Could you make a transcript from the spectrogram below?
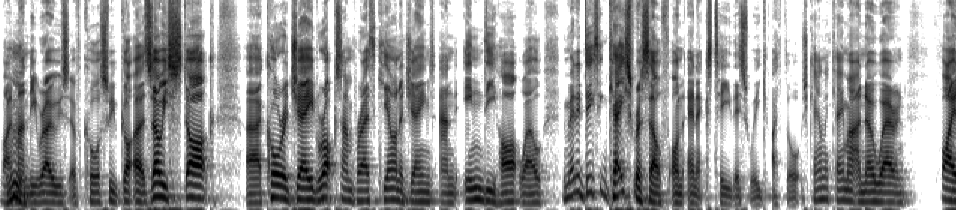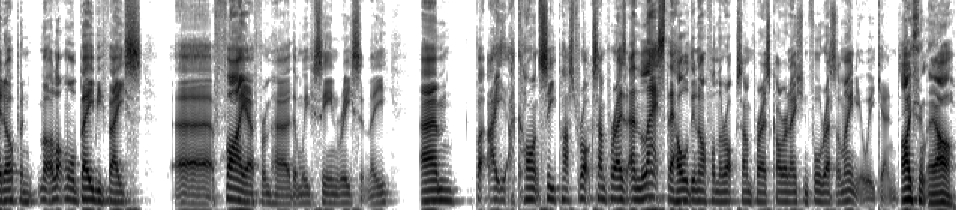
by Mandy Rose. Of course, we've got uh, Zoe Stark, uh, Cora Jade, Roxanne Perez, Kiana James, and Indy Hartwell, who made a decent case for herself on NXT this week. I thought she kind of came out of nowhere and fired up and a lot more babyface uh, fire from her than we've seen recently. Um, but I, I can't see past Roxanne Perez unless they're holding off on the Roxanne Perez coronation for WrestleMania weekend. I think they are.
